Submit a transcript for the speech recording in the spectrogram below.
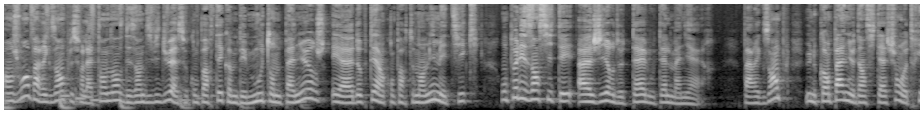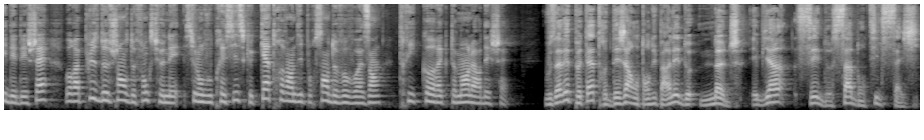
En jouant par exemple sur la tendance des individus à se comporter comme des moutons de panurge et à adopter un comportement mimétique, on peut les inciter à agir de telle ou telle manière. Par exemple, une campagne d'incitation au tri des déchets aura plus de chances de fonctionner si l'on vous précise que 90% de vos voisins trient correctement leurs déchets. Vous avez peut-être déjà entendu parler de nudge. Eh bien, c'est de ça dont il s'agit.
